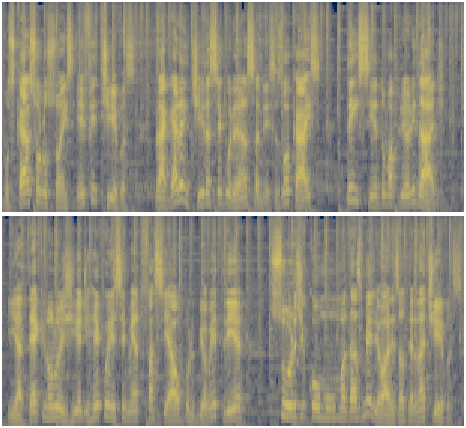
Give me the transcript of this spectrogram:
buscar soluções efetivas para garantir a segurança nesses locais tem sido uma prioridade, e a tecnologia de reconhecimento facial por biometria surge como uma das melhores alternativas.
